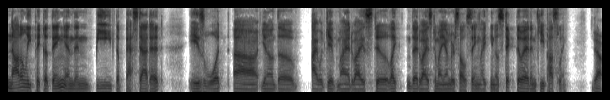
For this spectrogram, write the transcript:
not only pick a thing and then be the best at it is what uh, you know the I would give my advice to like the advice to my younger self saying like you know stick to it and keep hustling. Yeah,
